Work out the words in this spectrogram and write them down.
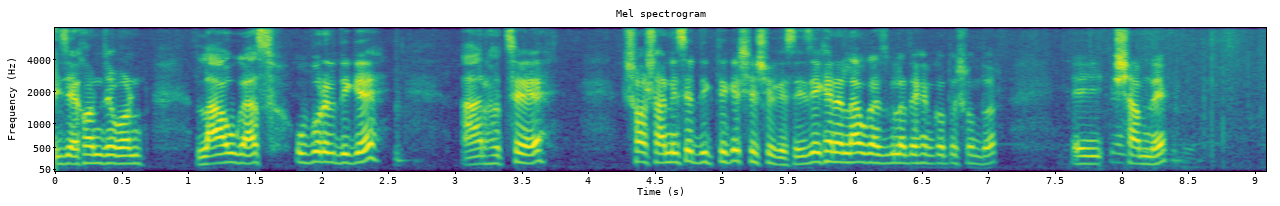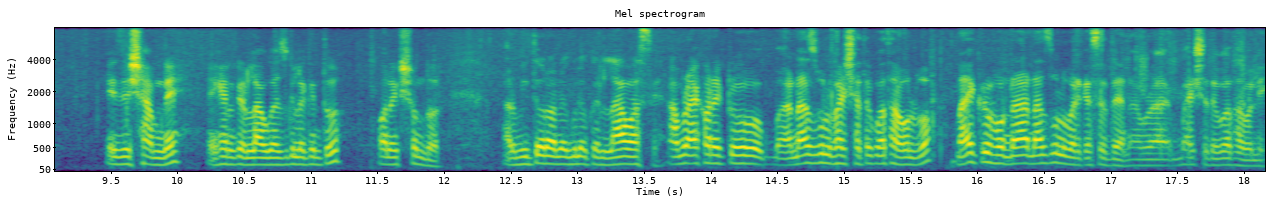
এই যে এখন যেমন লাউ গাছ উপরের দিকে আর হচ্ছে শশা নিচের দিক থেকে শেষ হয়ে গেছে। এই যে এখানে লাউ গাছগুলো দেখেন কত সুন্দর, এই সামনে। এই যে সামনে এখানকার লাউ গাছগুলো কিন্তু অনেক সুন্দর। আর ভিতরে অনেকগুলো লাউ আছে। আমরা এখন একটু আহ, নাজমুল ভাইয়ের সাথে কথা বলব। মাইক্রোফোনটা নাজমুল ভাইয়ের কাছে দেন আমরা ভাইয়ের সাথে কথা বলি।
